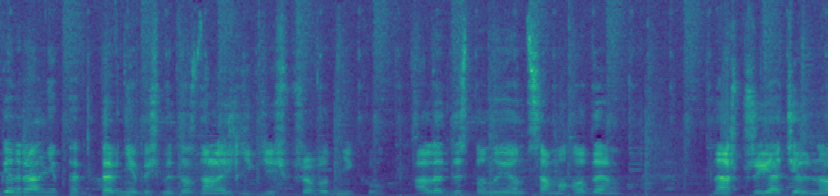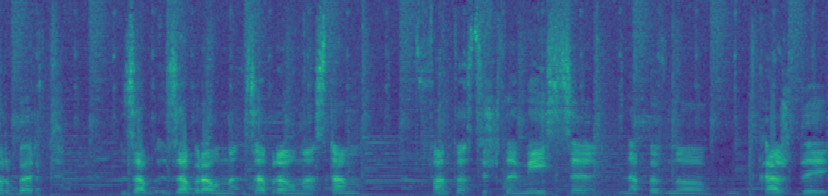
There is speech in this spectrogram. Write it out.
generalnie pe pewnie byśmy to znaleźli gdzieś w przewodniku. Ale dysponując samochodem, nasz przyjaciel Norbert zab zabrał, na zabrał nas tam. Fantastyczne miejsce, na pewno każdy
